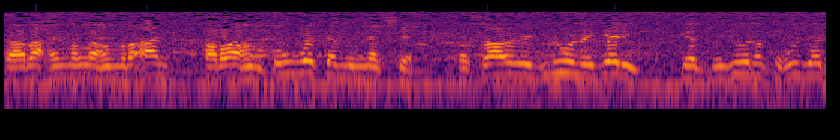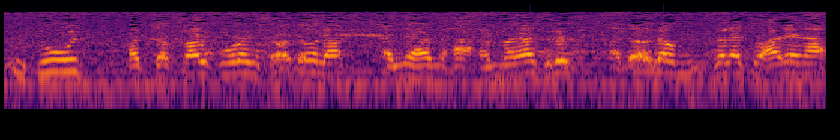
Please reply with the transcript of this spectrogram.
فرحم الله امرأ أراهم قوة من نفسه. فصاروا يجرون جري يقفزون قفوز الأسود حتى قال قريش هذولا اللي حما يثرب هذولا فلتوا علينا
